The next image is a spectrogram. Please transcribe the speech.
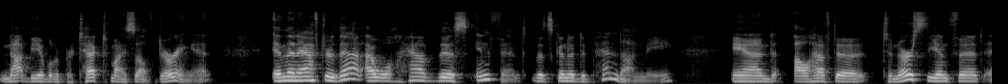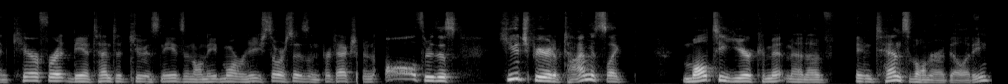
not be able to protect myself during it. And then after that, I will have this infant that's going to depend on me and I'll have to to nurse the infant and care for it, be attentive to its needs, and I'll need more resources and protection all through this huge period of time. It's like multi-year commitment of intense vulnerability.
